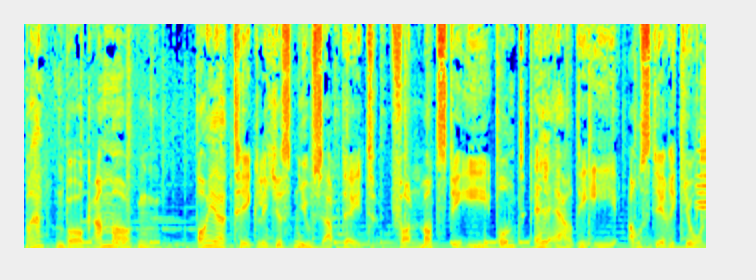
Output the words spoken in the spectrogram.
Brandenburg am Morgen. Euer tägliches News-Update von mods.de und lr.de aus der Region.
